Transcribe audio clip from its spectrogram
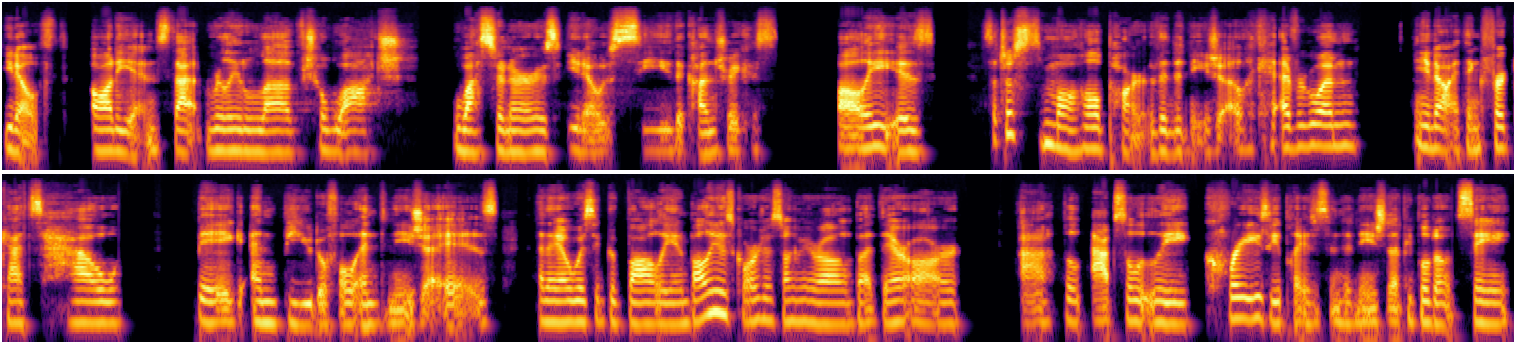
you know, audience that really love to watch Westerners, you know, see the country because Bali is such a small part of Indonesia. Like everyone, you know, I think forgets how big and beautiful Indonesia is. And they always think of Bali, and Bali is gorgeous, don't get me wrong, but there are absolutely crazy places in Indonesia that people don't see.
